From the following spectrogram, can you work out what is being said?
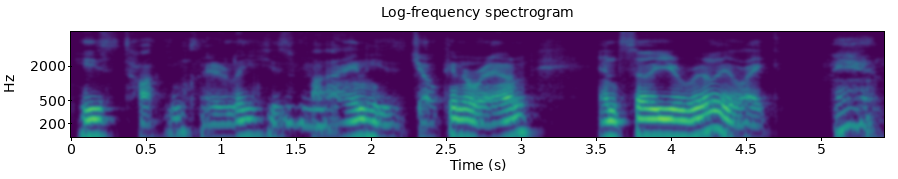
he's talking clearly, he's mm-hmm. fine, he's joking around And so you're really like, man,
